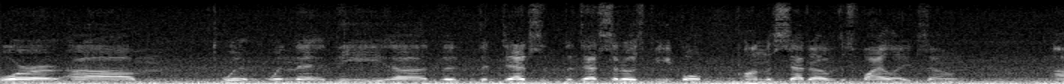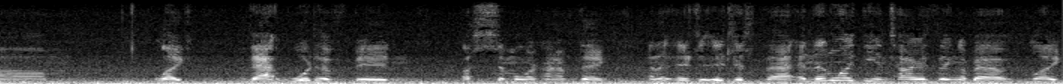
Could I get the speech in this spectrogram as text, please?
or um, when, when, the the, uh, the the deaths the deaths of those people on the set of the Twilight Zone, um, like that would have been a similar kind of thing, and it's it, just that, and then like the entire thing about like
